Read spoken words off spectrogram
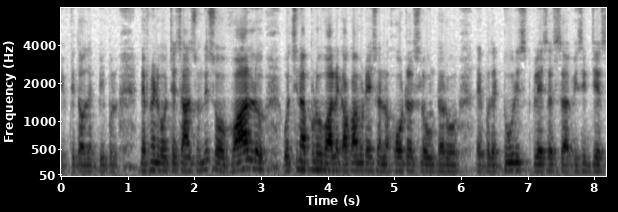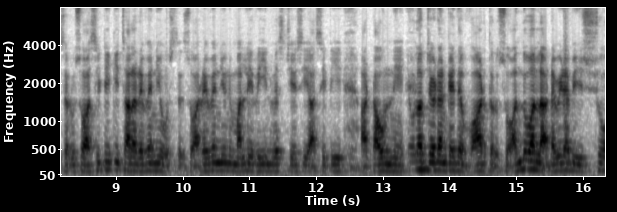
fifty thousand people డెఫినెట్గా వచ్చే ఛాన్స్ ఉంది. సో వాళ్ళు వచ్చినప్పుడు వాళ్ళకి అకామిడేషన్ హోటల్స్లో ఉంటారు లేకపోతే టూరిస్ట్ ప్లేసెస్ విజిట్ చేస్తారు. సో ఆ సిటీకి చాలా రెవెన్యూ వస్తుంది. సో ఆ రెవెన్యూని మళ్ళీ రీఇన్వెస్ట్ చేసి ఆ సిటీ ఆ టౌన్ని డెవలప్ చేయడానికి అయితే వాడతారు. సో అందువల్ల డబ్ల్యూడబ్ల్యూ షో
